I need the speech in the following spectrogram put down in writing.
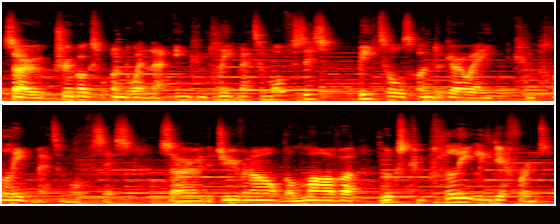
So true bugs underwent that incomplete metamorphosis, beetles undergo a complete metamorphosis. So the juvenile, the larva, looks completely different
